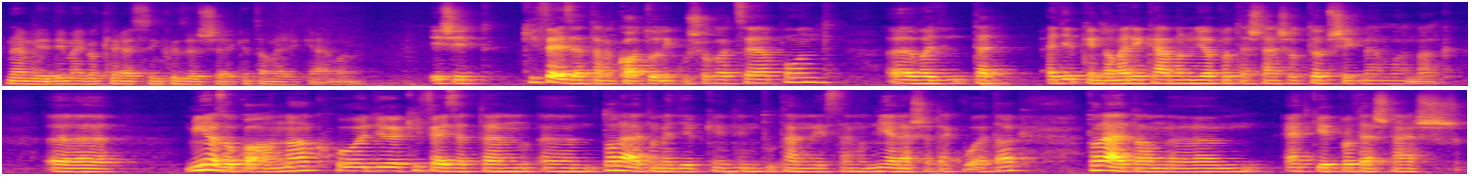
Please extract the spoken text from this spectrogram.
nem védi meg a keresztény közösségeket Amerikában. És itt kifejezetten a katolikusok a célpont, vagy tehát egyébként Amerikában ugye a protestánsok többségben vannak. Mi az oka annak, hogy kifejezetten találtam egyébként, én utána néztem, hogy milyen esetek voltak, találtam egy-két protestáns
